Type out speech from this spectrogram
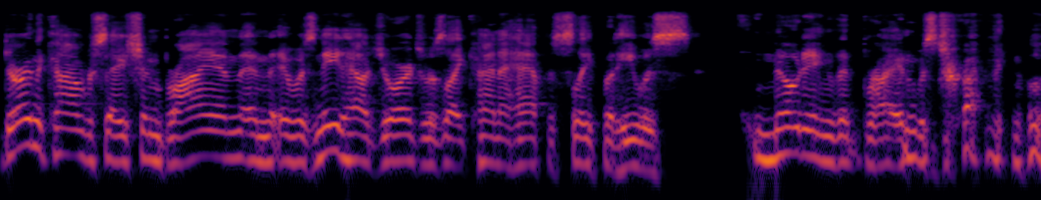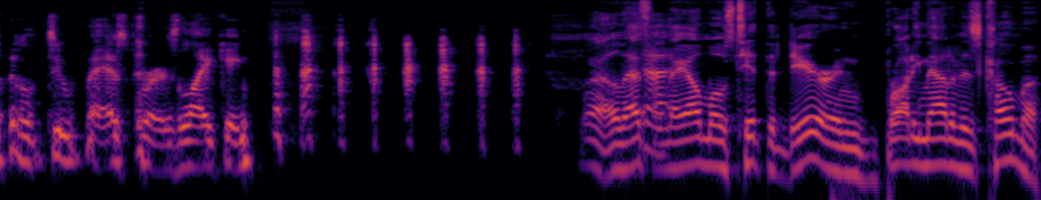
during the conversation, Brian and it was neat how George was like kind of half asleep, but he was noting that Brian was driving a little too fast for his liking. Well, that's when they almost hit the deer and brought him out of his coma.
